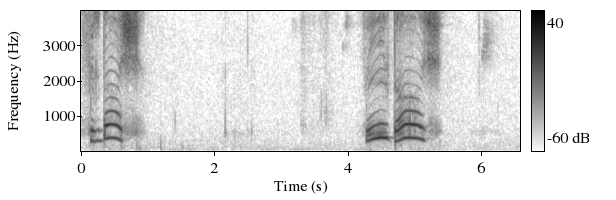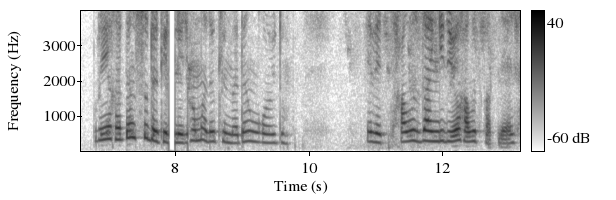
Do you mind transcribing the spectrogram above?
Sırdaş. Sırdaş. Buraya kırdım su dökülecek ama dökülmeden koydum. Evet havuzdan gidiyor havuz patlayacak.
